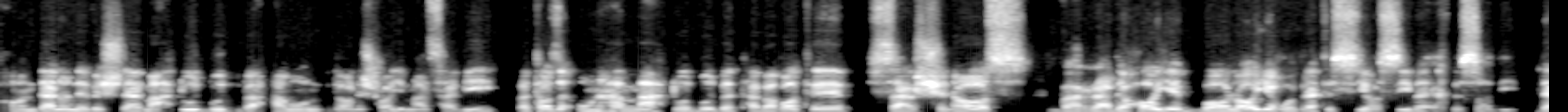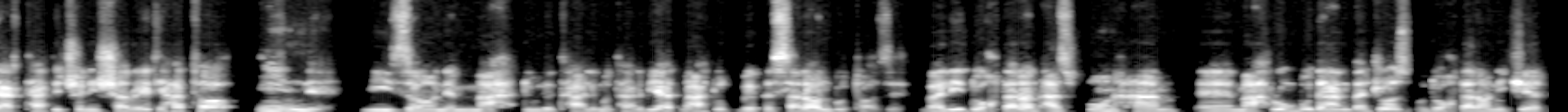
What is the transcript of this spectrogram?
خواندن و نوشتن محدود بود به همون دانشهای مذهبی و تازه اون هم محدود بود به طبقات سرشناس و رده های بالای قدرت سیاسی و اقتصادی. در تحت چنین شرایطی حتی این میزان محدود تعلیم و تربیت محدود به پسران بود تازه. ولی دختران از اون هم محروم بودند و جز دخترانی که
